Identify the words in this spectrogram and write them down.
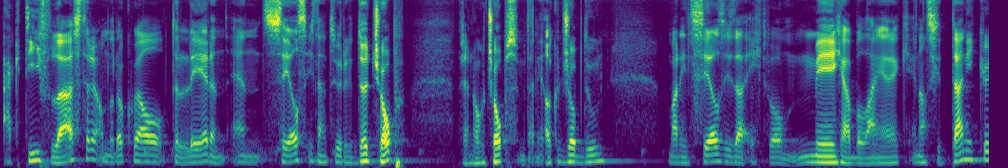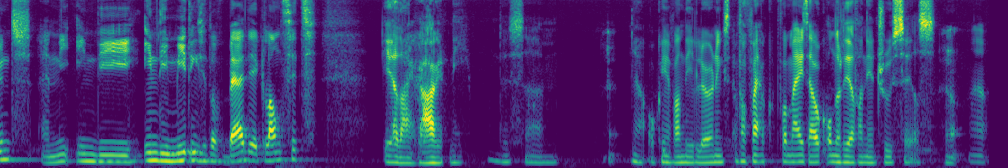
actief luisteren, om dat ook wel te leren. En sales is natuurlijk de job. Er zijn nog jobs, je moet dat niet elke job doen. Maar in sales is dat echt wel mega belangrijk. En als je dat niet kunt en niet in die, in die meeting zit of bij die klant zit, ja, dan gaat het niet. Dus um, ja, ook een van die learnings. En voor mij, voor mij is dat ook onderdeel van die true sales. Ja. ja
